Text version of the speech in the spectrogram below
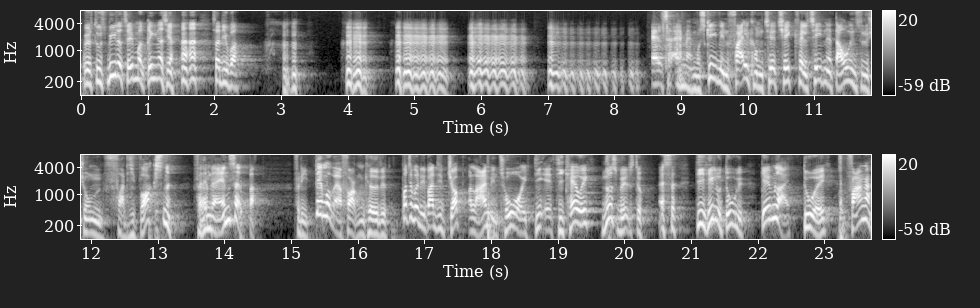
Men hvis du smiler til dem og griner og siger, Haha, så er de jo bare... altså, at man måske ved en fejl kommer til at tjekke kvaliteten af daginstitutionen for de voksne, for dem, der er ansat der. Fordi det må være fucking kedeligt. Prøv at tænke, det er bare dit job at lege med en toårig. De, de kan jo ikke noget som helst, du. Altså, de er helt udulige. Gennemleg, du er ikke. Fanger,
